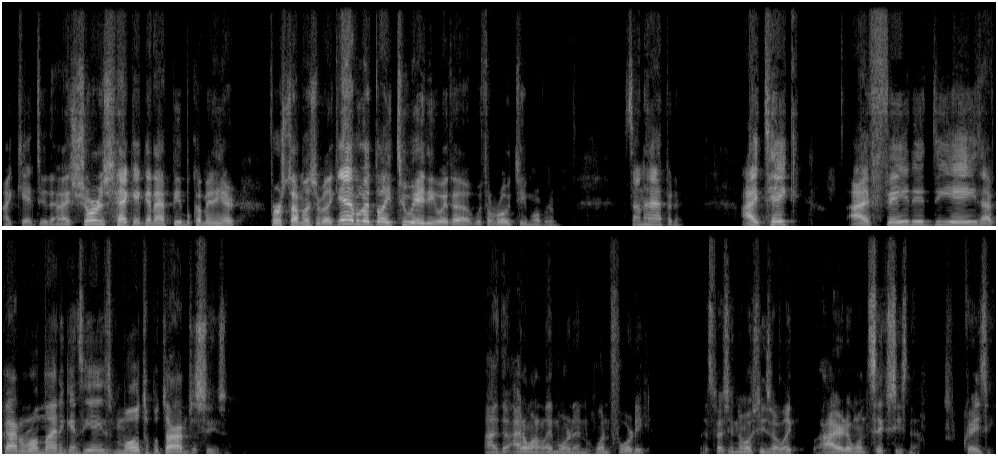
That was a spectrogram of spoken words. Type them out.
I can't do that. I sure as heck ain't gonna have people come in here first time listener be like, yeah, we're gonna lay 280 with a with a road team over them. It's not happening. I take I've faded the A's. I've gotten run line against the A's multiple times this season. I, I don't want to lay more than 140, especially most of these are like higher than 160s now. It's crazy.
